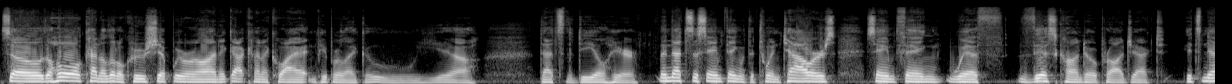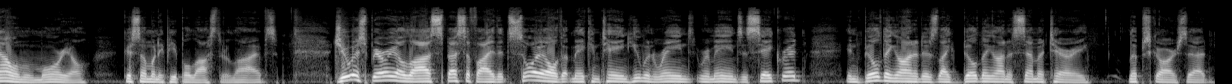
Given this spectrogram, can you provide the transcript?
So the whole kind of little cruise ship we were on, it got kind of quiet and people were like, "Oh, yeah. That's the deal here." And that's the same thing with the Twin Towers, same thing with this condo project. It's now a memorial because so many people lost their lives. Jewish burial laws specify that soil that may contain human remains is sacred, and building on it is like building on a cemetery, Lipskar said.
